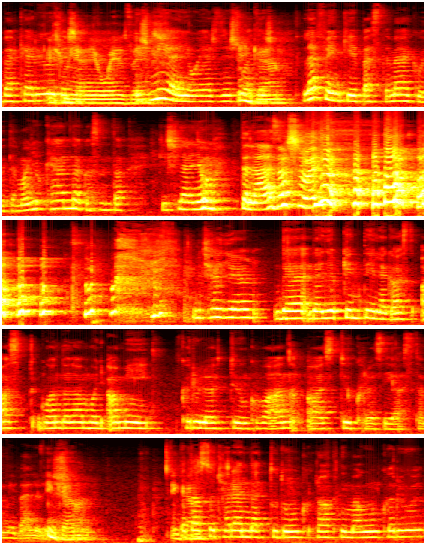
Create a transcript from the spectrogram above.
bekerült. És milyen jó érzés. És milyen jó érzés volt, és Igen. lefényképeztem, elküldtem anyukámnak, azt mondta, kislányom, te lázas vagy? Úgyhogy, de, de egyébként tényleg azt, azt gondolom, hogy ami körülöttünk van, az tükrözi azt, ami belül is Igen. van. Igen. Tehát az, hogyha rendet tudunk rakni magunk körül,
